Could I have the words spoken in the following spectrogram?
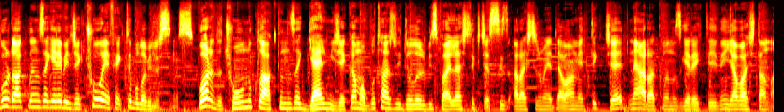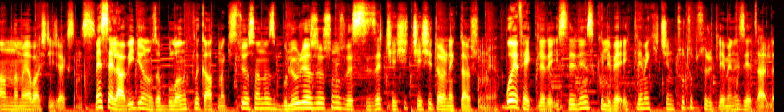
Burada aklınıza gelebilecek çoğu efekti bulabilirsiniz. Bu arada çoğunlukla aklınıza gelmeyecek ama bu tarz videoları biz paylaştıkça, siz araştırmaya devam ettikçe ne aratmanız gerektiğini yavaştan anlamaya başlayacaksınız. Mesela videonuza bulanıklık atmak istiyorsanız blur yazıyorsunuz ve size çeşit çeşit örnekler sunuyor. Bu efektleri istediğiniz klibe eklemek için tutup sürüklemeniz yeterli.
